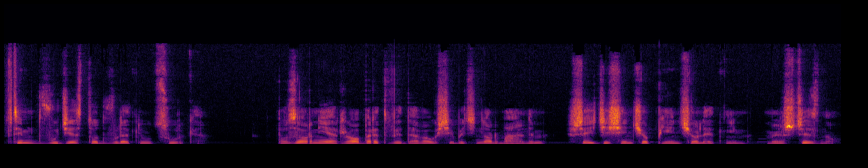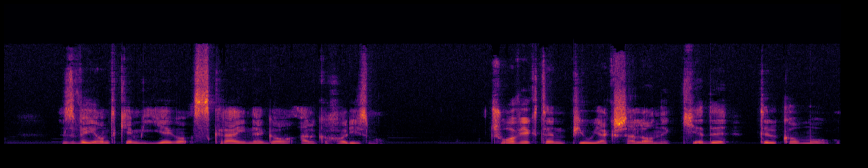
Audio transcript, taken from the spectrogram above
w tym 22-letnią córkę. Pozornie Robert wydawał się być normalnym, 65-letnim mężczyzną, z wyjątkiem jego skrajnego alkoholizmu. Człowiek ten pił jak szalony, kiedy tylko mógł.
